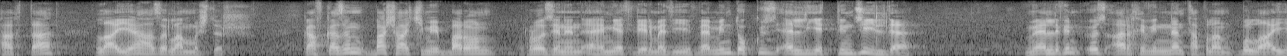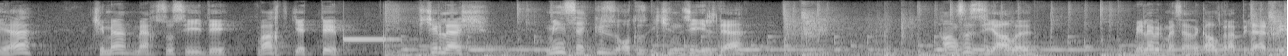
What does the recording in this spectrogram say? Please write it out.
haqqında layihə hazırlanmışdır. Qafqazın baş hakimi Baron Rozenin əhəmiyyət vermədiyi və 1957-ci ildə müəllifin öz arxivindən tapılan bu layihə kimə məxsus idi? Vaxt getdi. Fikirləş. 1832-ci ildə hansı ziyalı belə bir məsələni qaldıra bilərdi?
